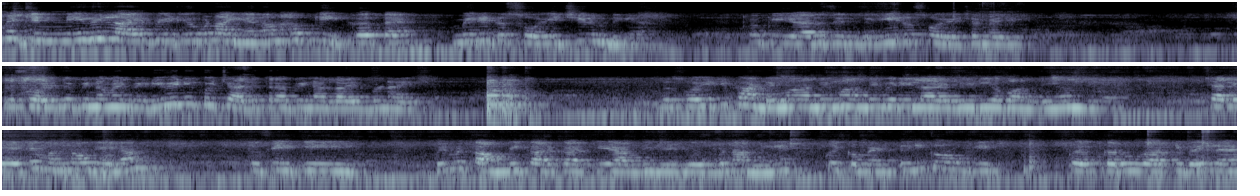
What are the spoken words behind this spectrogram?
ਮੈਂ ਜਿੰਨੀ ਵੀ ਲਾਈਵ ਵੀਡੀਓ ਬਣਾਈ ਹੈ ਨਾ, ਹਕੀਕਤ ਹੈ, ਮੇਰੀ ਰਸੋਈ 'ਚ ਹੀ ਹੁੰਦੀ ਹੈ ਕਿਉਂਕਿ ਯਾਰ ਜ਼ਿੰਦਗੀ ਰਸੋਈ 'ਚ ਮੇਰੀ। ਰਸੋਈ ਤੋਂ ਬਿਨਾ ਮੈਂ ਵੀਡੀਓ ਹੀ ਨਹੀਂ ਕੋਈ ਚੱਜ ਤਰ੍ਹਾਂ ਬਿਨਾ ਲਾਈਵ ਬਣਾਈ। ਰਸੋਈ 'ਚ ਭਾਂਡੇ ਮਾਂਜਦੇ ਮਾਂਜਦੇ ਮੇਰੀ ਲਾਈਵ ਵੀਡੀਓ ਬਣਦੀ ਹੁੰਦੀ ਹੈ। ਚੱਲ ਇਹ ਤੇ ਮੰਨੋਗੇ ਨਾ, ਤੁਸੀਂ ਕਿ ਵੀ ਮੈਂ ਕੰਮ ਹੀ ਕਰ ਕਰਕੇ ਆਪਦੀ ਵੀਡੀਓਜ਼ ਬਣਾਉਣੀ ਹੈ, ਕੋਈ ਕਮੈਂਟ ਨਹੀਂ ਕਰੂਗੀ ਕਰੂਗਾ ਕਿ ਬਈ ਲੈ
